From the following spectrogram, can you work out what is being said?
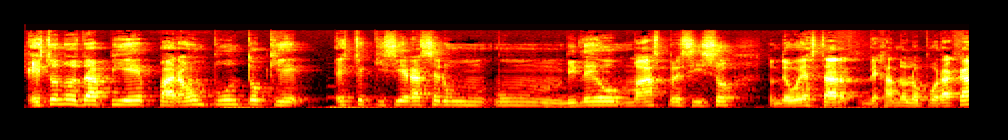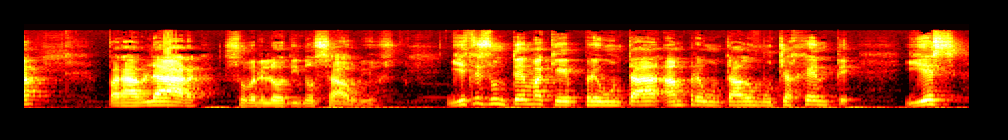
esto nos da pie para un punto que este quisiera hacer un, video más preciso, donde voy a estar dejándolo por acá, para hablar sobre los dinosaurios. Y este es un tema que han preguntado mucha gente, y es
